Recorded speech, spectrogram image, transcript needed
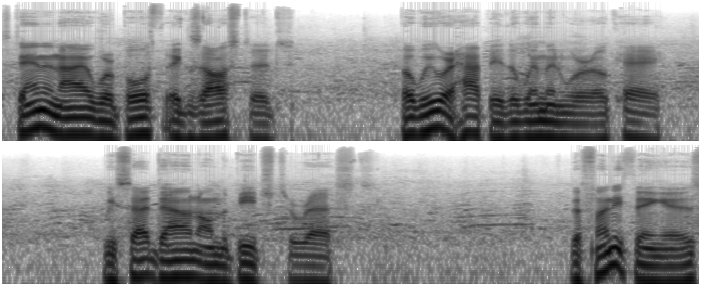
Stan and I were both exhausted, but we were happy the women were okay. We sat down on the beach to rest. The funny thing is,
